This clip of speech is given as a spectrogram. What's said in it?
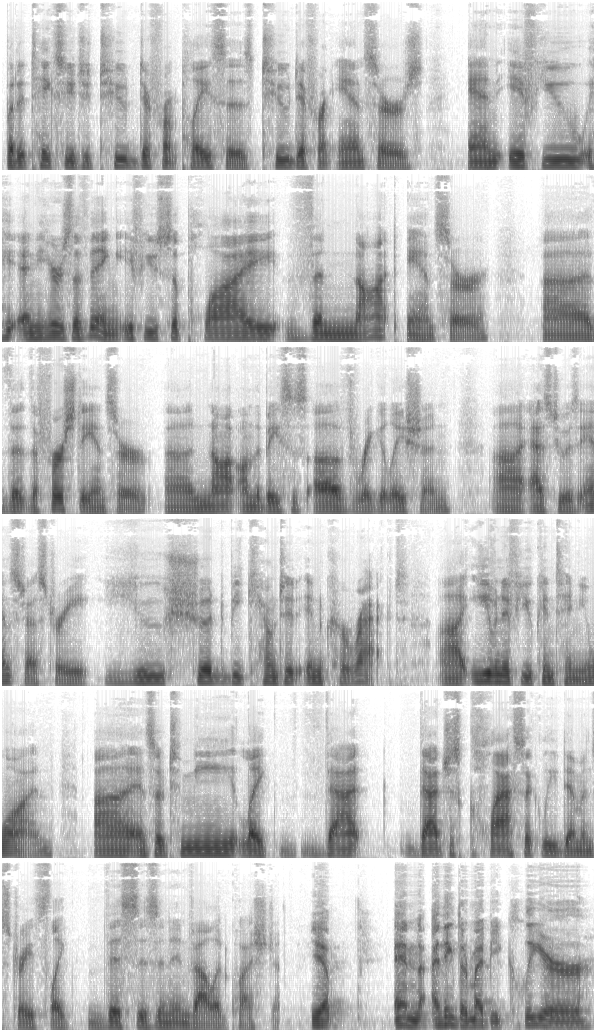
but it takes you to two different places, two different answers. And if you, and here's the thing, if you supply the not answer, uh, the the first answer, uh, not on the basis of regulation uh, as to his ancestry, you should be counted incorrect, uh, even if you continue on. Uh, and so, to me, like that that just classically demonstrates like this is an invalid question. Yep. And I think there might be clear,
